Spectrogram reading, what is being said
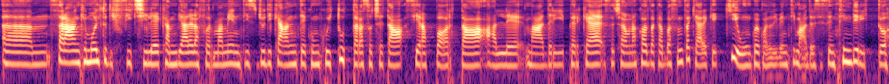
ehm, sarà anche molto difficile cambiare la forma mentis giudicante con cui tutta la società si rapporta alle madri perché se c'è una cosa che è abbastanza chiara è che chiunque quando diventa diventi madre si sente in diritto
